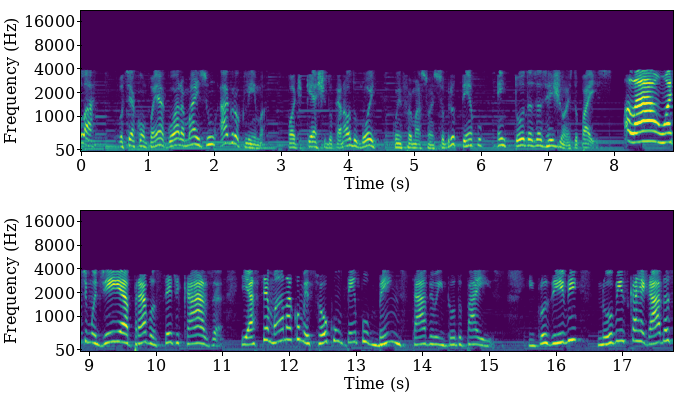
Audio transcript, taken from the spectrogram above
Olá, você acompanha agora mais um Agroclima, podcast do canal do Boi com informações sobre o tempo em todas as regiões do país. Olá, um ótimo dia para você de casa. E a semana começou com um tempo bem instável em todo o país. Inclusive, nuvens carregadas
